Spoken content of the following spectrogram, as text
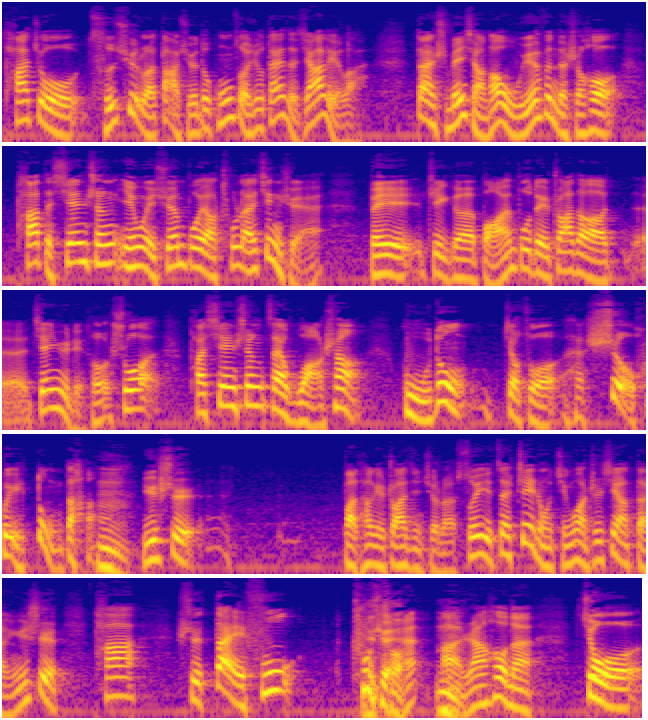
她就辞去了大学的工作，就待在家里了。但是没想到五月份的时候，她的先生因为宣布要出来竞选。被这个保安部队抓到呃监狱里头，说她先生在网上鼓动叫做社会动荡，嗯，于是把他给抓进去了。所以在这种情况之下，等于是她是代夫出选啊，然后呢就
